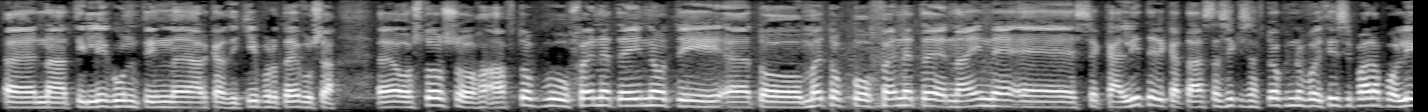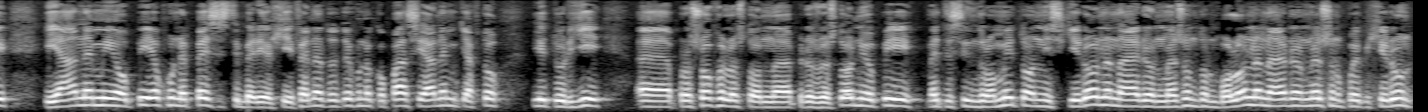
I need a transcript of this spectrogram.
ε, να τυλίγουν την αρκαδική πρωτεύουσα. Ωστόσο, αυτό που φαίνεται είναι ότι το μέτωπο φαίνεται να είναι σε καλύτερη κατάσταση και σε αυτό έχουν βοηθήσει πάρα πολύ οι άνεμοι οι οποίοι έχουν πέσει στην περιοχή. Φαίνεται ότι έχουν κοπάσει οι άνεμοι και αυτό λειτουργεί προς όφελος των πυροσβεστών, οι οποίοι με τη συνδρομή των ισχυρών εναέριων μέσων, των πολλών εναέριων μέσων που επιχειρούν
